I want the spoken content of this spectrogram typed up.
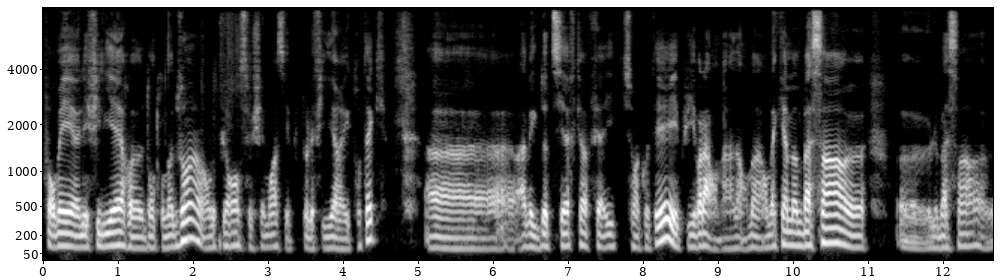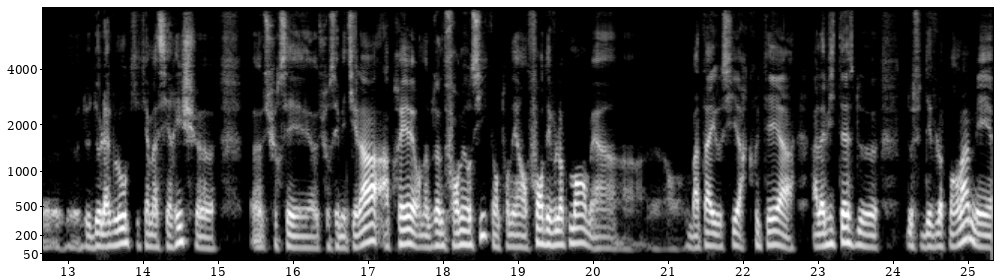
former les filières dont on a besoin. En l'occurrence, chez moi, c'est plutôt la filière électrotech, avec d'autres CFAI qui sont à côté. Et puis voilà, on a, on a, on a quand même un bassin. Euh, le bassin euh, de, de l'aglo qui est quand même assez riche euh, sur ces, sur ces métiers-là. Après, on a besoin de former aussi. Quand on est en fort développement, ben, on bataille aussi à recruter à, à la vitesse de, de ce développement-là. Mais,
